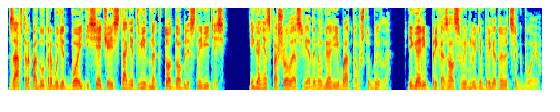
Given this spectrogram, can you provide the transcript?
завтра под утро будет бой и сеча, и станет видно, кто доблестный витязь, и гонец пошел и осведомил Гариба о том, что было. И Гариб приказал своим людям приготовиться к бою.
